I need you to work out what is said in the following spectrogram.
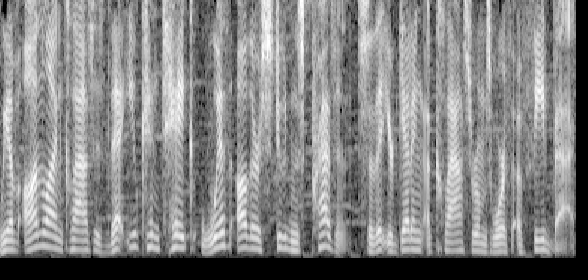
We have online classes that you can take with other students present so that you're getting a classroom's worth of feedback.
